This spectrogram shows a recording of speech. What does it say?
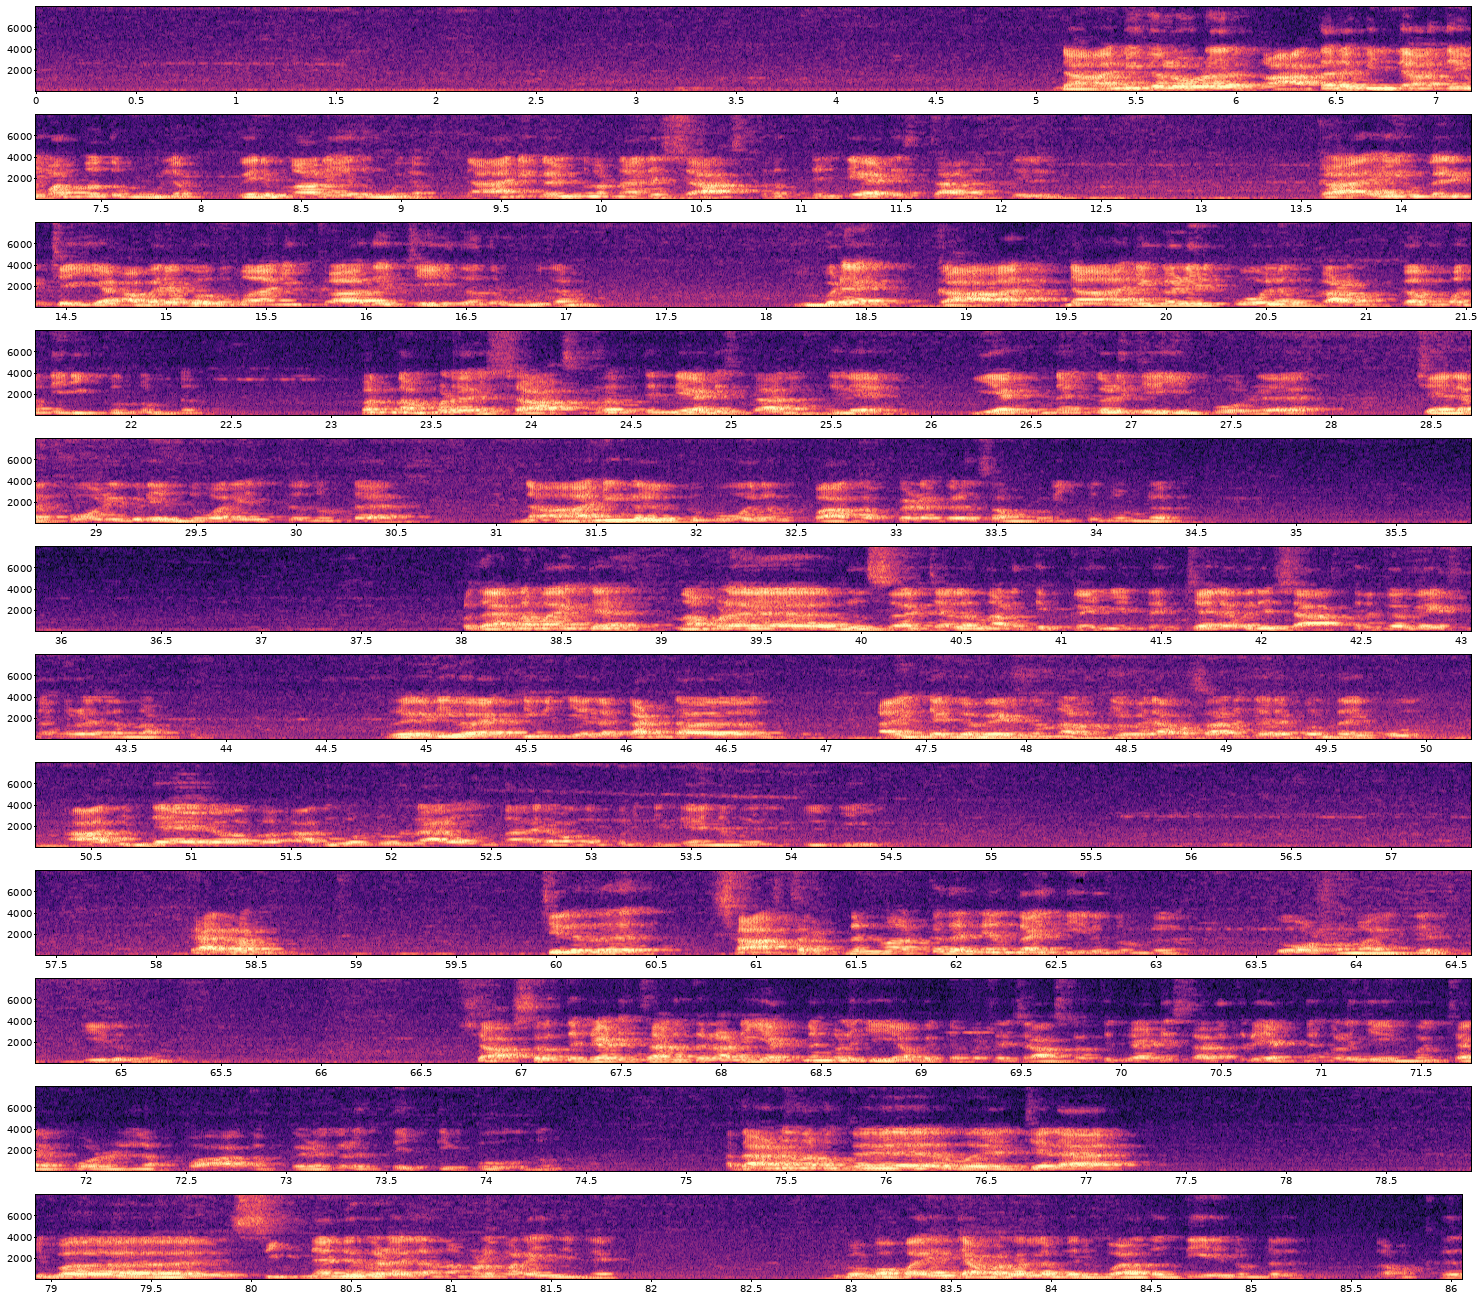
ജ്ഞാനികളോട് ആദരവില്ലാതെ വന്നത് മൂലം പെരുമാറിയത് മൂലം. ജ്ഞാനികൾ എന്ന് പറഞ്ഞാൽ ശാസ്ത്രത്തിന്റെ അടിസ്ഥാനത്തിൽ കാര്യങ്ങൾ ചെയ്യ അവരെ ബഹുമാനിക്കാതെ ചെയ്തത് മൂലം ഇവിടെ ജ്ഞാനികളിൽ പോലും കളങ്കം വന്നിരിക്കുന്നുണ്ട്. അപ്പം നമ്മൾ ശാസ്ത്രത്തിന്റെ അടിസ്ഥാനത്തിൽ യജ്ഞങ്ങൾ ചെയ്യുമ്പോൾ ചിലപ്പോൾ ഇവിടെ എന്ത് പറയുന്നുണ്ട് ജ്ഞാനികൾക്ക് പോലും പാകപ്പിഴകൾ സംഭവിക്കുന്നുണ്ട്. ഉദാഹരണമായിട്ട് നമ്മൾ റിസർച്ച് എല്ലാം നടത്തി കഴിഞ്ഞിട്ട് ചിലവർ ശാസ്ത്ര ഗവേഷണങ്ങളെല്ലാം നടത്തും. റേഡിയോ ആക്ടിവിറ്റി എല്ലാം കണ്ട അതിന്റെ ഗവേഷണം നടത്തിയവർ അവസാനം ചിലപ്പോൾ എന്തായി പോകും അതിന്റെ രോഗം അതുകൊണ്ടുണ്ടാകുന്ന രോഗം പിടിച്ചിട്ട് തന്നെ മരിക്കുകയും ചെയ്യും. കാരണം ചിലത് ശാസ്ത്രജ്ഞന്മാർക്ക് തന്നെ എന്തായി തീരുന്നുണ്ട് ദോഷമായിട്ട് തീരുന്നുണ്ട്. ശാസ്ത്രത്തിന്റെ അടിസ്ഥാനത്തിലാണ് യജ്ഞങ്ങൾ ചെയ്യാൻ പറ്റുക. പക്ഷെ ശാസ്ത്രത്തിന്റെ അടിസ്ഥാനത്തിൽ യജ്ഞങ്ങൾ ചെയ്യുമ്പോൾ ചിലപ്പോഴെല്ലാം പാകപ്പിഴകൾ തെറ്റിപ്പോകുന്നുണ്ട് അതാണ് നമുക്ക് ചില ഇപ്പൊ സിഗ്നലുകളെല്ലാം നമ്മൾ പറയുന്നില്ലേ? ഇപ്പൊ മൊബൈൽ ടവറെല്ലാം വരുമ്പോൾ അത് എന്ത് ചെയ്യുന്നുണ്ട്? നമുക്ക്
